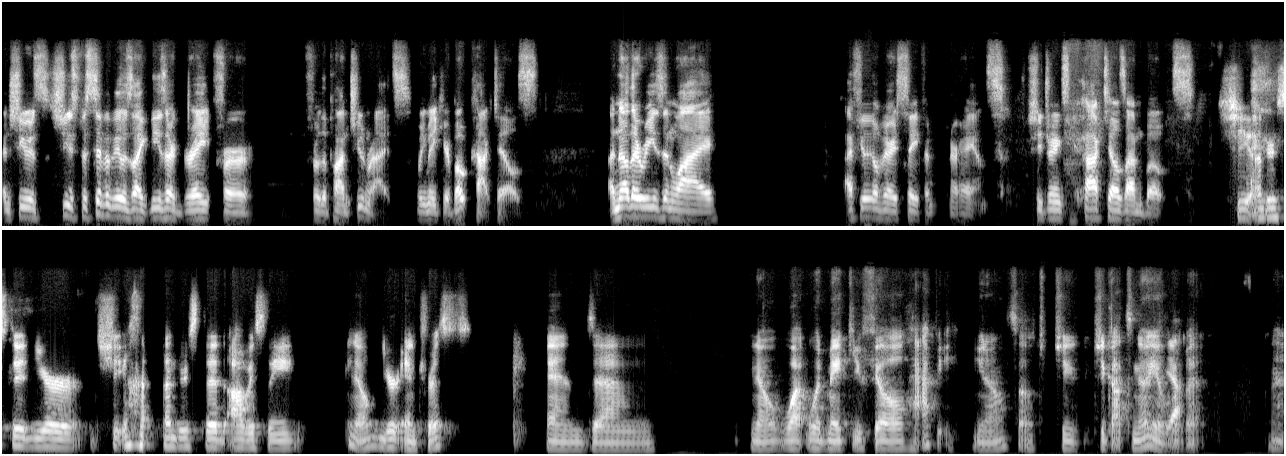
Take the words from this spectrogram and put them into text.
And she was she specifically was like, these are great for for the pontoon rides. We make your boat cocktails. Another reason why I feel very safe in her hands. She drinks cocktails on boats. She understood your. She understood obviously, you know, your interests, and um, you know what would make you feel happy. You know, so she she got to know you a little bit. Yeah.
